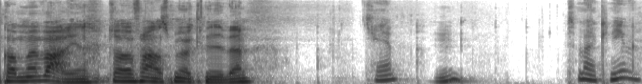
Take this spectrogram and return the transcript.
Kommer vargen så tar jag fram smörkniven. Okej. Mm. Smörkniven.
